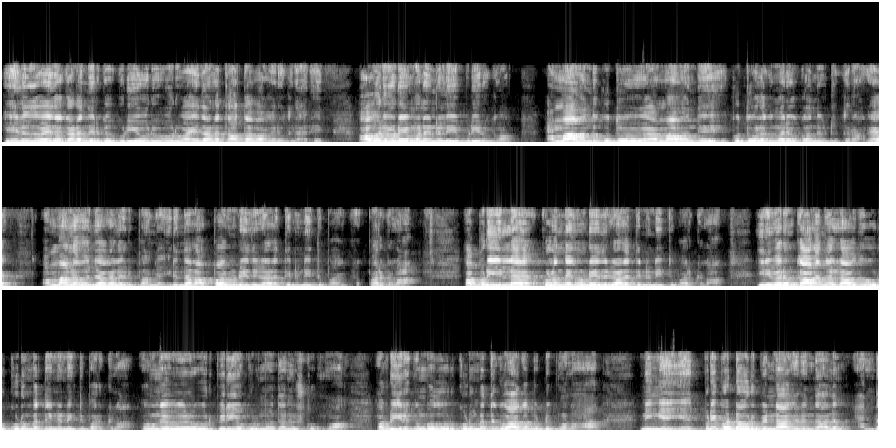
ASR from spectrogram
எழுபது வயதை கடந்து இருக்கக்கூடிய ஒரு ஒரு வயதான தாத்தாவாக இருக்கிறாரு. அவருடைய மனநிலை எப்படி இருக்கும்? அம்மா வந்து குத்து அம்மா வந்து குத்து விளக்கு மாதிரி உட்காந்துக்கிட்டு இருக்கிறாங்க. அம்மா நான் கொஞ்ச காலம் இருப்பாங்க. இருந்தாலும் அப்பாவினுடைய எதிர்காலத்தை நினைத்து பார்க்க பார்க்கலாம். அப்படி இல்லை குழந்தைகளுடைய எதிர்காலத்தை நினைத்து பார்க்கலாம். இனி வரும் காலங்களாவது ஒரு குடும்பத்தை நினைத்து பார்க்கலாம். உங்கள் வீடு ஒரு பெரிய குடும்பம் தனுஷ் குடும்பம். அப்படி இருக்கும்போது ஒரு குடும்பத்துக்கு வாக்கப்பட்டு போனால் நீங்கள் எப்படிப்பட்ட ஒரு பெண்ணாக இருந்தாலும் அந்த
